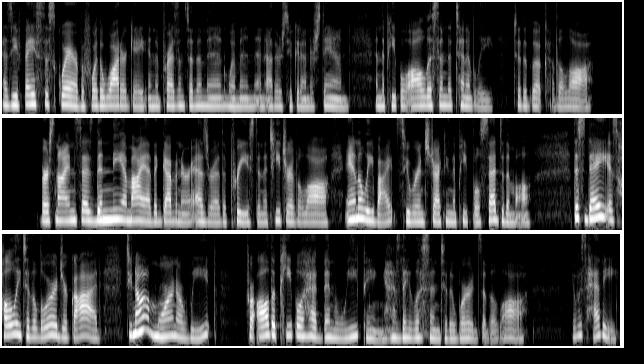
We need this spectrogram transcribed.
as he faced the square before the water gate in the presence of the men, women, and others who could understand. And the people all listened attentively to the book of the law. Verse 9 says Then Nehemiah, the governor, Ezra, the priest, and the teacher of the law, and the Levites who were instructing the people said to them all, This day is holy to the Lord your God. Do not mourn or weep, for all the people had been weeping as they listened to the words of the law. It was heavy.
